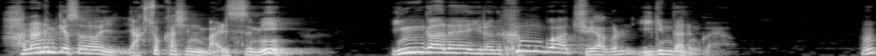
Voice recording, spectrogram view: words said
하나님께서 약속하신 말씀이 인간의 이런 흠과 죄악을 이긴다는 거예요. 응?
